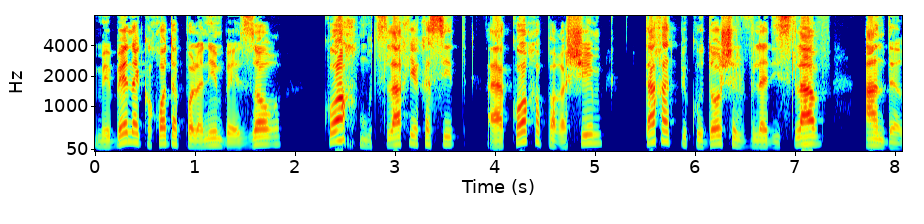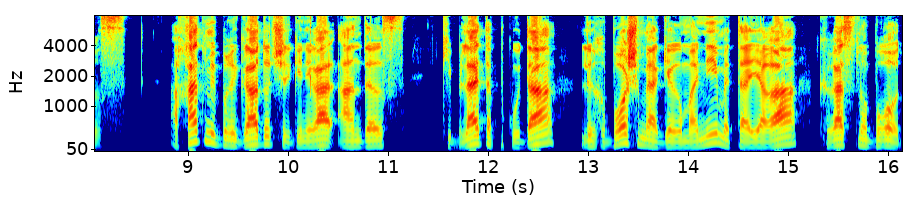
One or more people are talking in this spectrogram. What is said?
מבין הכוחות הפולנים באזור, כוח מוצלח יחסית היה כוח הפרשים תחת פיקודו של ולדיסלב אנדרס. אחת מבריגדות של גנרל אנדרס קיבלה את הפקודה לכבוש מהגרמנים את העיירה קרסנוברוד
